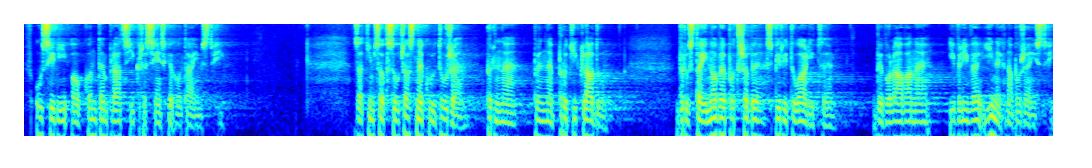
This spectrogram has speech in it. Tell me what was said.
w usili o kontemplacji chrześcijańskiego tajemstwi. Zatímco w współczesnej kulturze pełne, pełne protikladu wyrastają nowe potrzeby spirituality, wywolawane i wliwe innych nabożeństwi.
